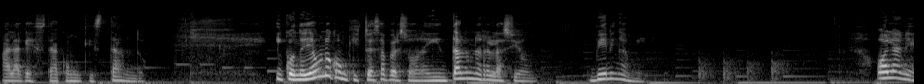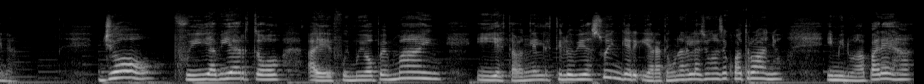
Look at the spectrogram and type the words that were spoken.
a la que está conquistando. Y cuando ya uno conquistó a esa persona y entabla una relación, vienen a mí. Hola nena, yo fui abierto, eh, fui muy open mind y estaba en el estilo de vida swinger y ahora tengo una relación hace cuatro años y mi nueva pareja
